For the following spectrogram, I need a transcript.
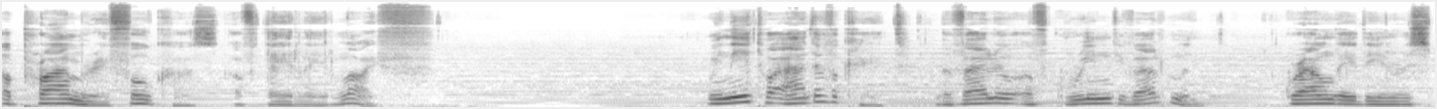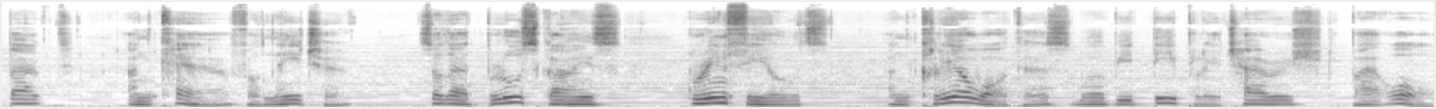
a primary focus of daily life. We need to advocate the value of green development grounded in respect and care for nature so that blue skies, green fields, and clear waters will be deeply cherished by all.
